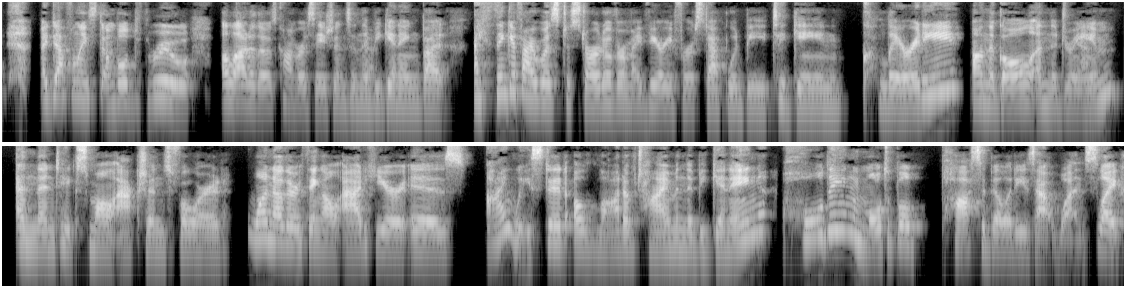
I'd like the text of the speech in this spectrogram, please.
I definitely stumbled through a lot of those conversations in the yeah. beginning, but I think if I was to start over, my very first step would be to gain clarity on the goal and the dream yeah. and then take small actions forward. One other thing I'll add here is I wasted a lot of time in the beginning holding multiple possibilities at once, like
